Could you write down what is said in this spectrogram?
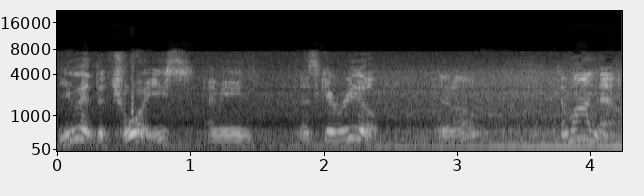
You had the choice. I mean, let's get real. You know, come on now.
